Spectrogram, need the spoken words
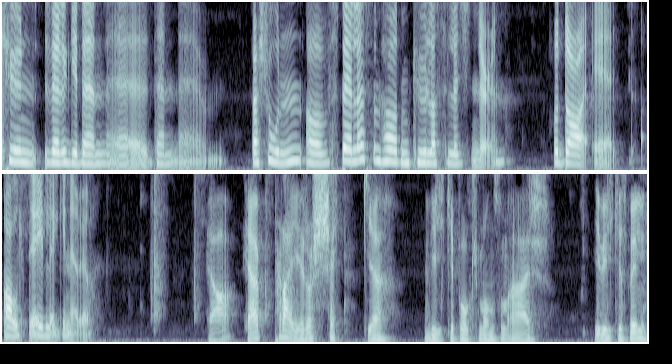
kun velger den, eh, den eh, versjonen av spillet som har den kuleste legendaryen. Og da er alt jeg legger ned i det. Ja, jeg pleier å sjekke hvilke Pokémon som er i hvilke spill.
